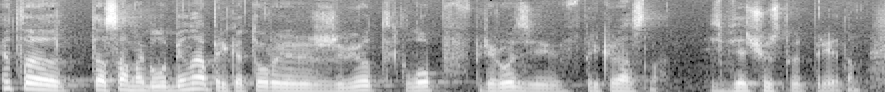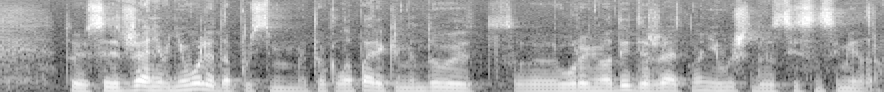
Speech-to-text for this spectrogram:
Это та самая глубина, при которой живет клоп в природе прекрасно, и себя чувствует при этом. То есть содержание в неволе, допустим, этого клопа рекомендует э, уровень воды держать, ну, не выше 20 сантиметров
